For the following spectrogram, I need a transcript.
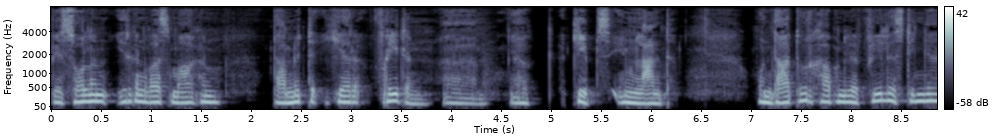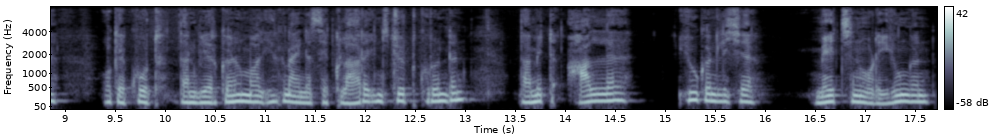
wir sollen irgendwas machen, damit hier Frieden äh, äh, gibt im Land. Und dadurch haben wir vieles Dinge, okay gut, dann wir können mal irgendeine säkulare Institut gründen, damit alle Jugendliche, Mädchen oder Jungen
